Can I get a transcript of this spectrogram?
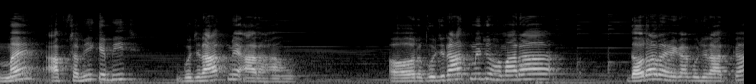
मैं आप सभी के बीच गुजरात में आ रहा हूँ। और गुजरात में जो हमारा दौरा रहेगा गुजरात का,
